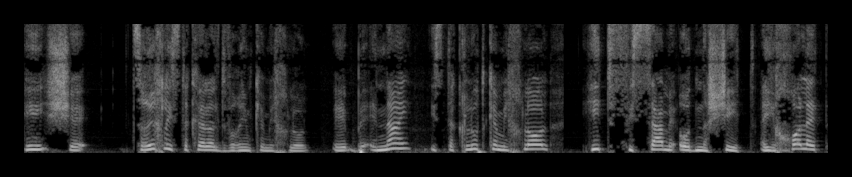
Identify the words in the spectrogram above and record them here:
היא שצריך להסתכל על דברים כמכלול. אה, בעיניי, הסתכלות כמכלול היא תפיסה מאוד נשית. היכולת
